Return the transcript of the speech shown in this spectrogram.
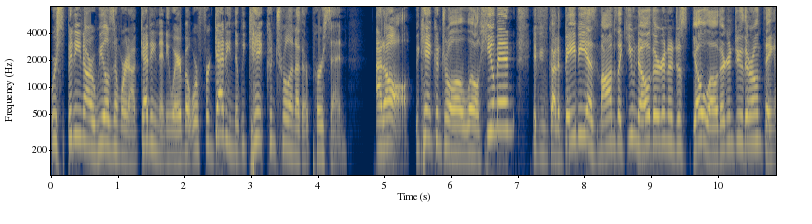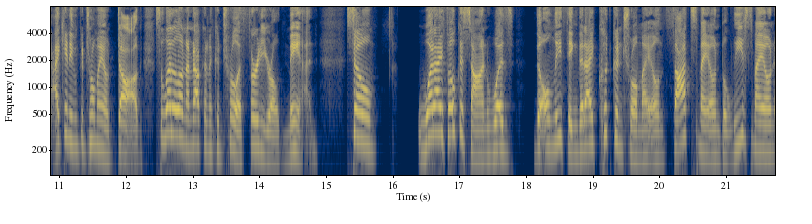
we're spinning our wheels and we're not getting anywhere, but we're forgetting that we can't control another person at all. We can't control a little human. If you've got a baby as moms, like, you know, they're going to just YOLO. They're going to do their own thing. I can't even control my own dog. So let alone I'm not going to control a 30 year old man. So what I focused on was the only thing that I could control my own thoughts, my own beliefs, my own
